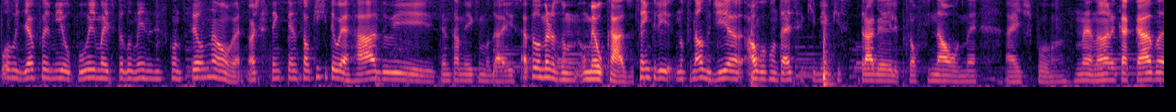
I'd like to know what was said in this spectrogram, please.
porra, o dia foi meio ruim, mas pelo menos isso aconteceu. Não, velho. Eu acho que você tem que pensar o que, que deu errado e tentar meio que mudar isso. É pelo menos o, o meu caso. Sempre no final do dia, algo acontece que meio que estraga ele, porque é o final, né? Aí, tipo, né, na hora que acaba,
